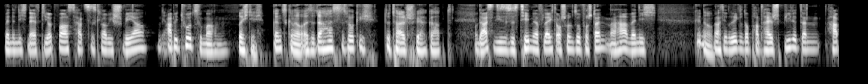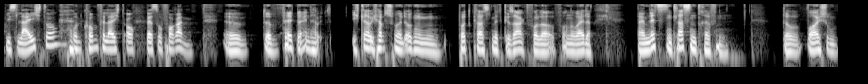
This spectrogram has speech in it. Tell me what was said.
wenn du nicht in der FDJ warst, hat es glaube ich schwer, Ja. Abitur zu machen. Richtig, ganz genau. Also da hast du es wirklich total schwer gehabt. Und da hast du dieses System ja vielleicht auch schon so verstanden, aha, wenn ich Genau. nach den Regeln der Partei spiele, dann habe ich es leichter und komme vielleicht auch besser voran. Äh, da fällt mir ein, ich glaube, ich habe es schon mal in irgendeinem Podcast mit gesagt vor, vor einer Weile. Beim letzten Klassentreffen, da war ich schon,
